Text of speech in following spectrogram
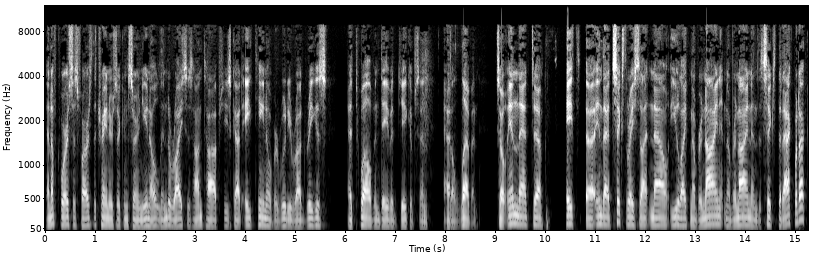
And of course, as far as the trainers are concerned, you know, Linda Rice is on top. She's got 18 over Rudy Rodriguez at 12 and David Jacobson at 11. So in that uh, eighth, uh, in that sixth race uh, now, you like number nine, number nine, and the sixth at Aqueduct.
